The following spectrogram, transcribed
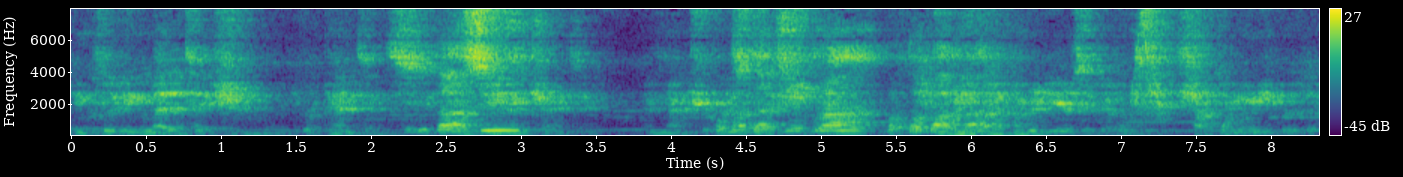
including meditation, repentance, Meditasi, chanting, and mantra Pembacaan sutra, pertobatan, 2,500 years ago, Shakyamuni Buddha,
